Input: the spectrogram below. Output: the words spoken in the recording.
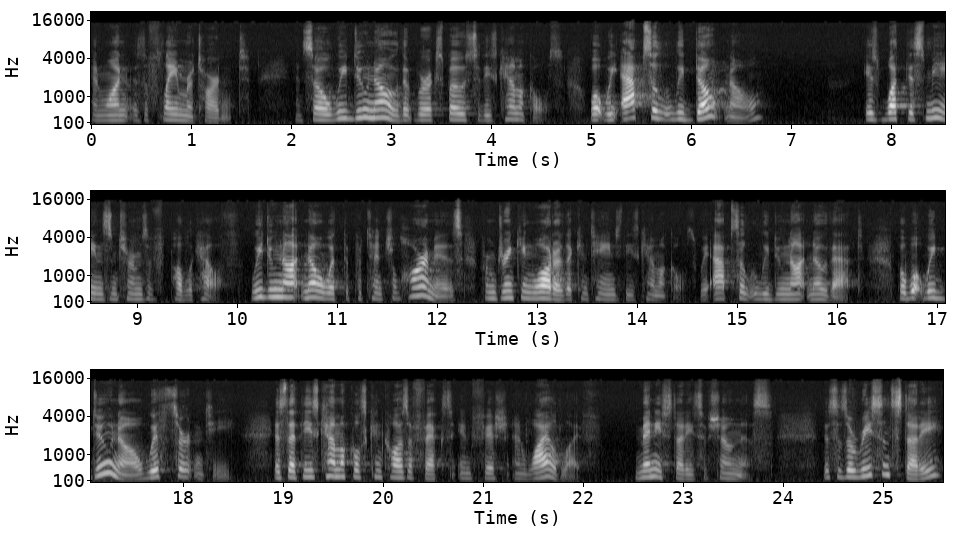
and one is a flame retardant. And so we do know that we're exposed to these chemicals. What we absolutely don't know is what this means in terms of public health. We do not know what the potential harm is from drinking water that contains these chemicals. We absolutely do not know that. But what we do know with certainty is that these chemicals can cause effects in fish and wildlife. Many studies have shown this. This is a recent study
